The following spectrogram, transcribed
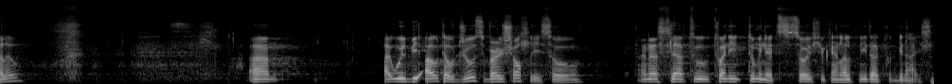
hello? um, I will be out of juice very shortly, so, and I still have to 22 minutes, so if you can help me, that would be nice.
